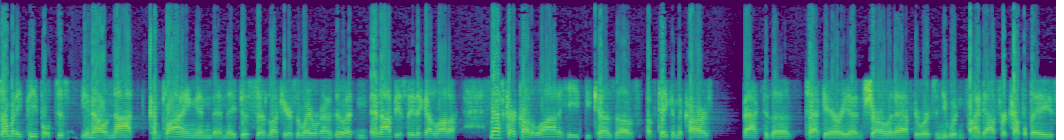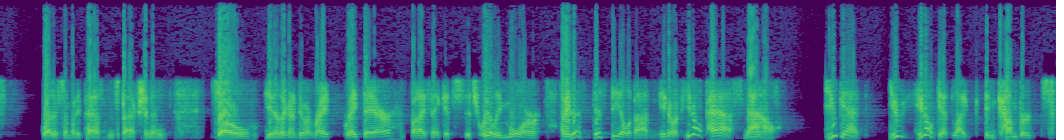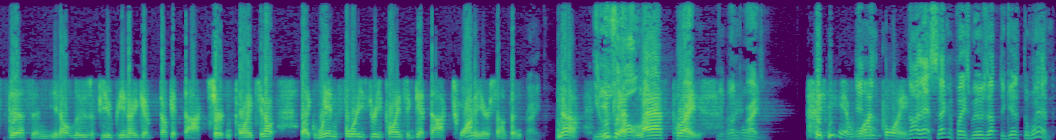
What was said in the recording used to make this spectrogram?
so many people just you know not complying, and and they just said, look, here's the way we're going to do it, and and obviously they got a lot of NASCAR caught a lot of heat because of of taking the cars back to the tech area in Charlotte afterwards, and you wouldn't find out for a couple days whether somebody passed inspection. And so you know they're going to do it right right there but i think it's it's really more i mean this this deal about you know if you don't pass now you get you you don't get like encumbered this and you don't lose a few you know you get, don't get docked certain points you don't like win 43 points and get docked 20 or something Right. no You you, lose it get all. last place You get one point. Right. you get And one no- point No, that second place moves up to get the win.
